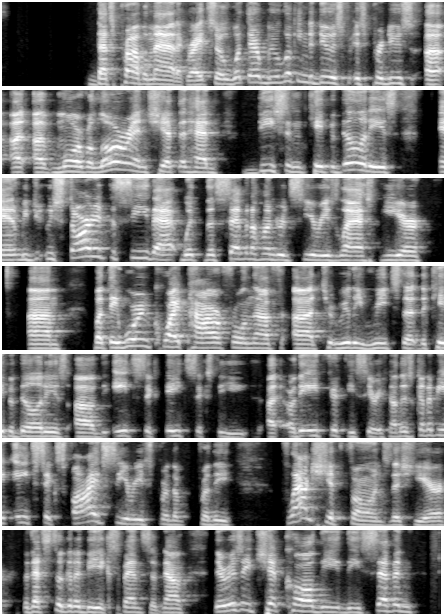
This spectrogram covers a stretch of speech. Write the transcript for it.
that's problematic, right? So what they're we looking to do is, is produce a, a, a, more of a lower end chip that had decent capabilities, and we we started to see that with the 700 series last year, um, but they weren't quite powerful enough uh, to really reach the, the capabilities of the 860 uh, or the 850 series. Now there's going to be an 865 series for the for the flagship phones this year, but that's still going to be expensive. Now, there is a chip called the the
